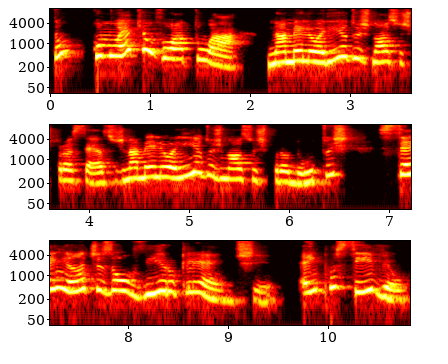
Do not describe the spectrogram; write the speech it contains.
Então, como é que eu vou atuar na melhoria dos nossos processos, na melhoria dos nossos produtos, sem antes ouvir o cliente? É impossível.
